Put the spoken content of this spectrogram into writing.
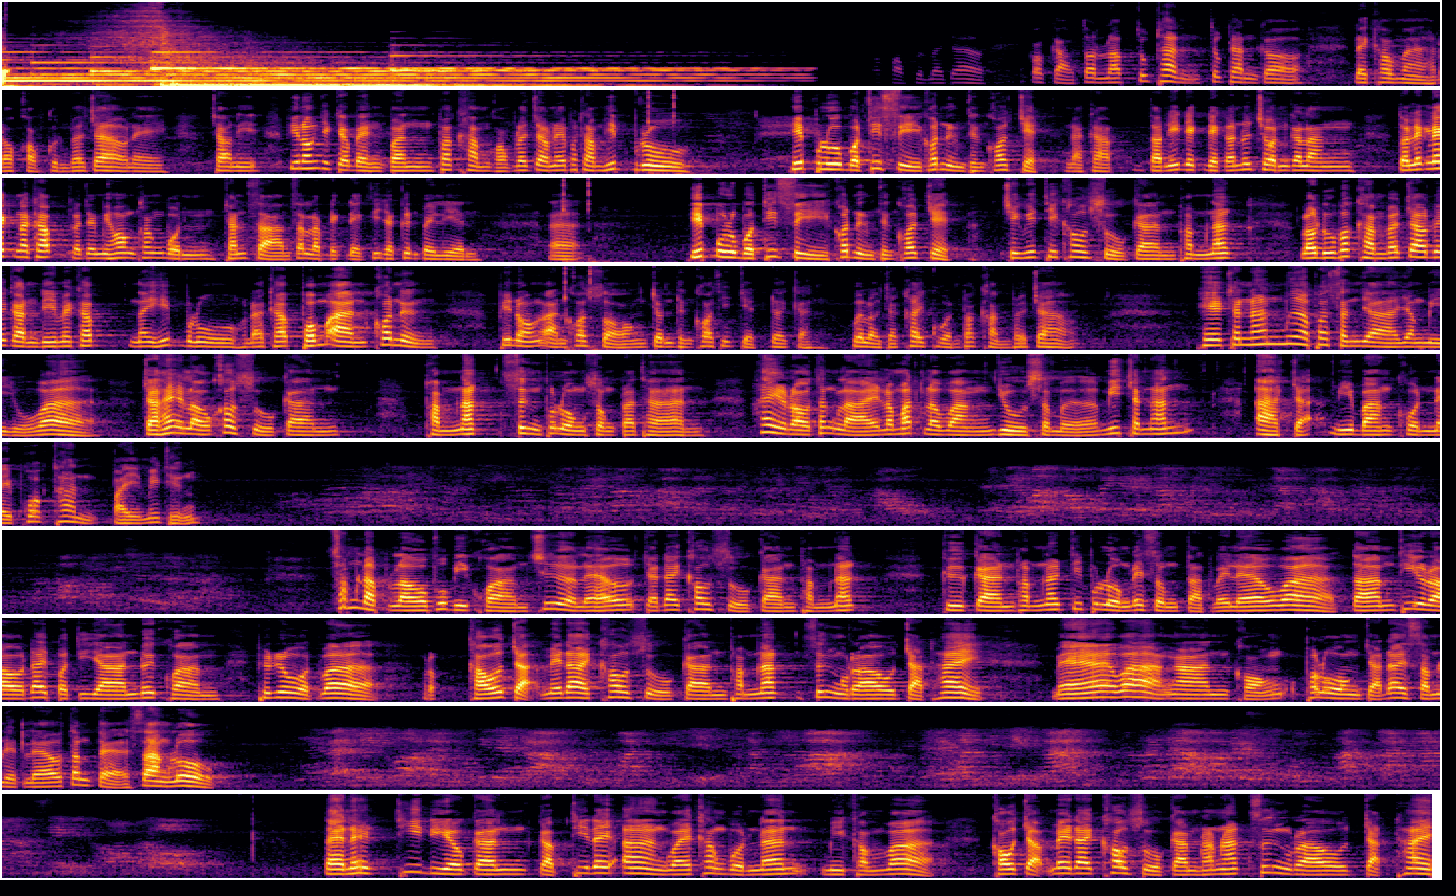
ก็ขอบคุณพระเจ้า ก็กล่าวต้อนรับทุกท่าน ทุกท่านก็ได้เข้ามา เราขอบคุณพระเจ้าในเช้านี้ พี่น้องอยากจะแบ่งปันพระคำของพระเจ้าในพระธรรมฮิบรู ฮิบรูบทที่ 4 ข้อ1ถึงข้อ7นะครับตอนนี้เด็ก ๆ อนุชนกำลังตัวเล็ก ๆ นะครับ ก็จะมีห้องข้างบนชั้น 3สำหรับเด็ก ๆ ที่จะขึ้นไปเรียนฮิบรูบทที่ 4 ข้อ1ถึงข้อ7 ชีวิตที่เข้าสู่การพำนัก เราดูพระคำพระเจ้าด้วยกันดีไหมครับ ในฮิบรูนะครับ ผมอ่านข้อหนึ่งพี่น้องอ่านข้อสองจนถึงข้อที่ 7 ด้วยกัน เพื่อเราจะใคร่ควรพระคำพระเจ้า เหตุฉะนั้นเมื่อพระสัญญายังมีอยู่ว่า จะให้เราเข้าสู่การพำนัก ซึ่งพระองค์ทรงประทาน ให้เราทั้งหลายระมัดระวังอยู่เสมอ มิฉะนั้นอาจจะมีบางคนในพวกท่านไปไม่ถึง สำหรับเราผู้มีความเชื่อแล้วจะได้เข้าสู่การพำนัก คือการพำนักที่พระองค์ได้ทรงตัดไว้แล้วว่า ตามที่เราได้ปฏิญาณด้วยความพิโรธว่าเขาจะไม่ได้เข้าสู่การพำนัก ซึ่งเราจัดให้ แม้ว่างานของพระองค์จะได้สำเร็จแล้วตั้งแต่สร้างโลก แต่ในที่เดียวกันกับที่ได้อ้างไว้ข้างบนนั้น มีคำว่า เขาจะไม่ได้เข้าสู่การพำนัก ซึ่งเราจัดให้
